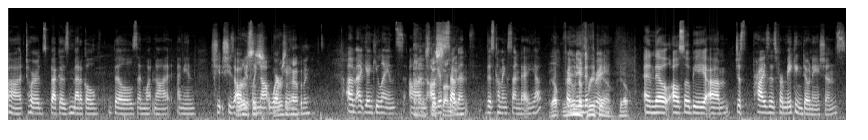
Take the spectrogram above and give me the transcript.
uh, towards becca's medical bills and whatnot i mean she, she's Where is obviously this- not working Where is it happening? Um, at yankee lanes on It's august 7th this coming sunday yep yep from noon, to three p.m. Yep. and there'll also be um, just prizes for making donations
